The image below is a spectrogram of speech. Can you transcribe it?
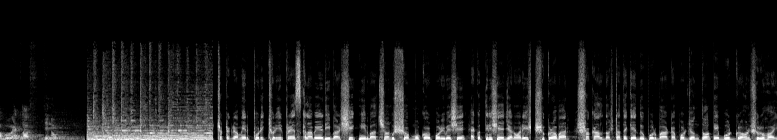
আবু একলাস জিনুক। চট্টগ্রামের ফটিকছড়ির প্রেস ক্লাবের দ্বিবার্ষিক নির্বাচন উৎসব মুখর পরিবেশে একত্রিশে জানুয়ারি শুক্রবার সকাল দশটা থেকে দুপুর বারোটা পর্যন্ত এ ভোট গ্রহণ শুরু হয়।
